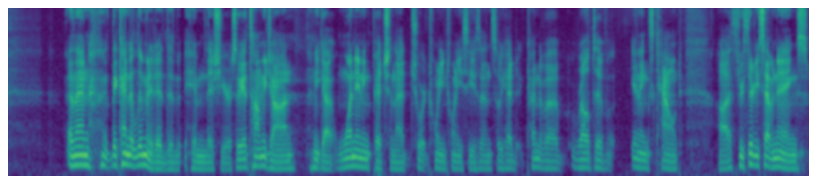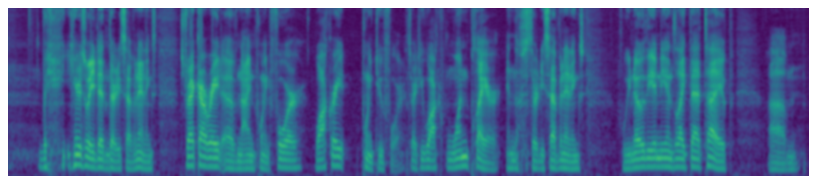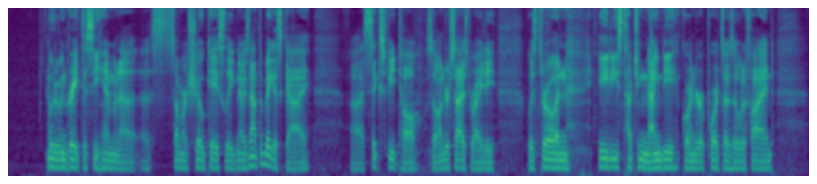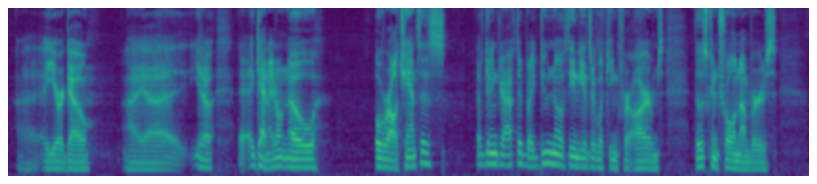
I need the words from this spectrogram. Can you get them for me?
And then they kind of limited him this year. So he had Tommy John, and he got one inning pitch in that short 2020 season. So he had kind of a relative innings count uh, through 37 innings. But here's what he did in 37 innings strikeout rate of 9.4, walk rate 0.24. That's right, he walked one player in those 37 innings. We know the Indians like that type. Um, it would have been great to see him in a, a summer showcase league. Now he's not the biggest guy, uh, six feet tall, so undersized righty. Was throwing 80s, touching 90, according to reports I was able to find uh, a year ago. I, uh, you know, again, I don't know overall chances of getting drafted, but I do know if the Indians are looking for arms, those control numbers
